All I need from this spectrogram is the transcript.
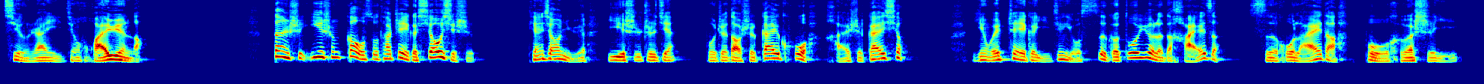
竟然已经怀孕了，但是医生告诉她这个消息时，田小女一时之间不知道是该哭还是该笑，因为这个已经有四个多月了的孩子似乎来的不合时宜。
